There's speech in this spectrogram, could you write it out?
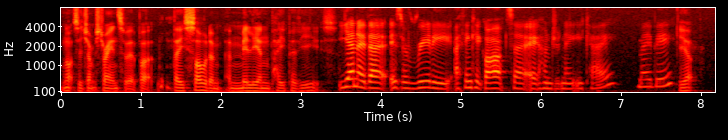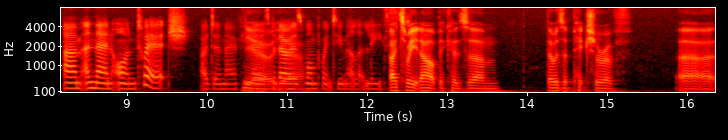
not to jump straight into it, but they sold a, a million pay per views. Yeah, no, there is a really. I think it got up to 880k, maybe. Yep. Um, and then on Twitch, I don't know if you know Yeah, this, but there was 1.2 mil at least. I tweeted out because um, there was a picture of uh,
